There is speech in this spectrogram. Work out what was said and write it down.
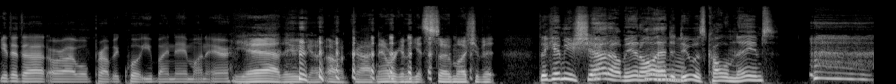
either that or I will probably quote you by name on air. Yeah, there you go. oh God, now we're gonna get so much of it. They gave me a shout out, man. All I had to do was call them names. Man,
